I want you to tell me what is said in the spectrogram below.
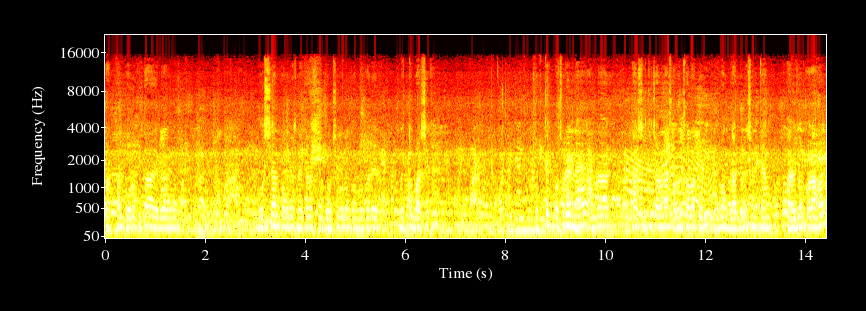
প্রাক্তন পৌরপিতা এবং বর্ষিয়ান কংগ্রেস নেতা শ্রী বংশীবদন কর্মকারের মৃত্যুবার্ষিকী। প্রত্যেক বছরের ন্যায় আমরা তার স্মৃতিচারণা স্মরণসভা করি এবং ব্লাড ডোনেশন ক্যাম্প আয়োজন করা হয়।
